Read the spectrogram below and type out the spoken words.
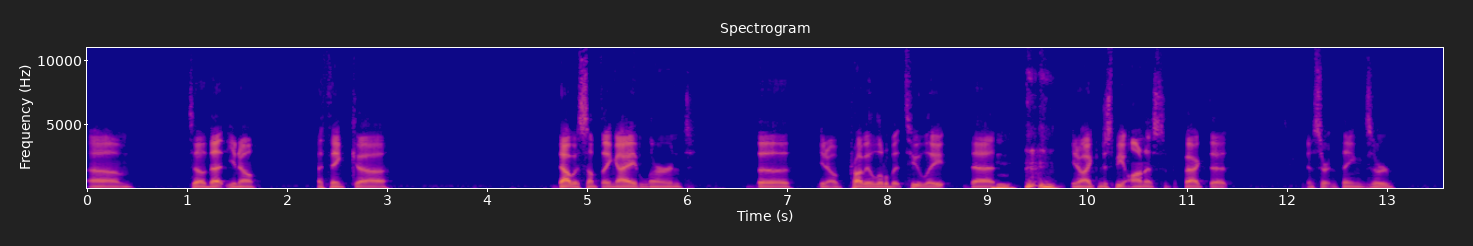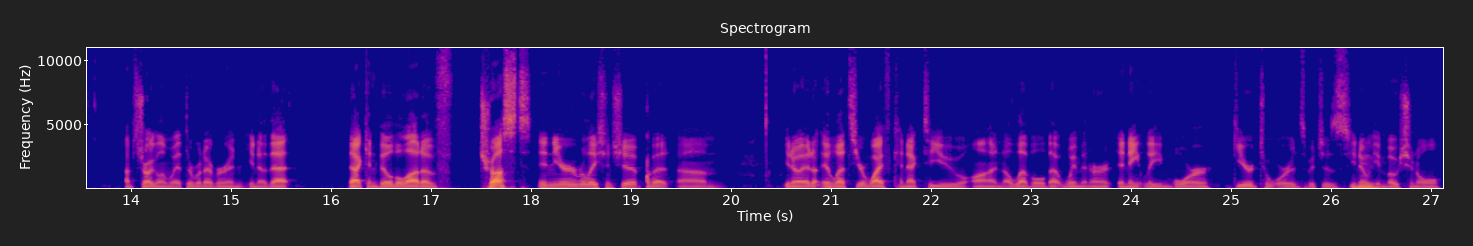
Um, so that you know, I think uh, that was something I learned. The you know probably a little bit too late that Mm. you know I can just be honest with the fact that you know certain things are I'm struggling with or whatever, and you know that that can build a lot of trust in your relationship, but um, you know it, it lets your wife connect to you on a level that women are innately more geared towards, which is you know Mhm. emotional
